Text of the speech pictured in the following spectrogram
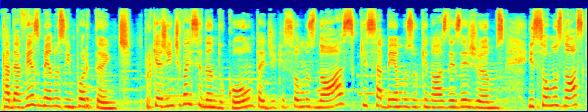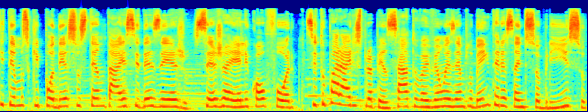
cada vez menos importante, porque a gente vai se dando conta de que somos nós que sabemos o que nós desejamos e somos nós que temos que poder sustentar esse desejo, seja ele qual for. Se tu parares para pensar, tu vai ver um exemplo bem interessante sobre isso,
